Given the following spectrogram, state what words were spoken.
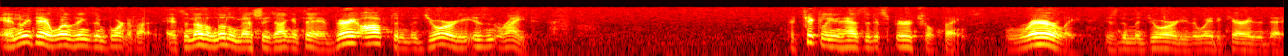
and let me tell you one of the things important about it. It's another little message I can tell you. Very often the majority isn't right particularly it has to do with spiritual things. Rarely is the majority the way to carry the day.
